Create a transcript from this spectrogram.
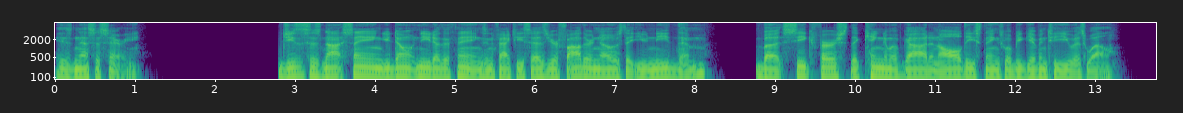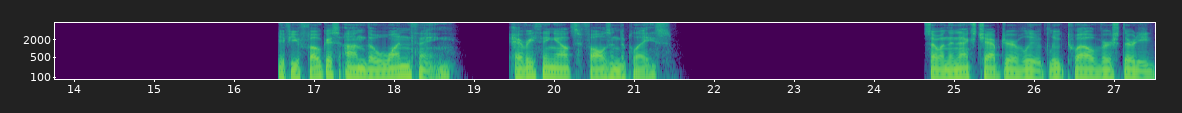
is necessary. Jesus is not saying you don't need other things. In fact, he says your Father knows that you need them. But seek first the kingdom of God, and all these things will be given to you as well. If you focus on the one thing, everything else falls into place. So, in the next chapter of Luke, Luke 12, verse 30,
